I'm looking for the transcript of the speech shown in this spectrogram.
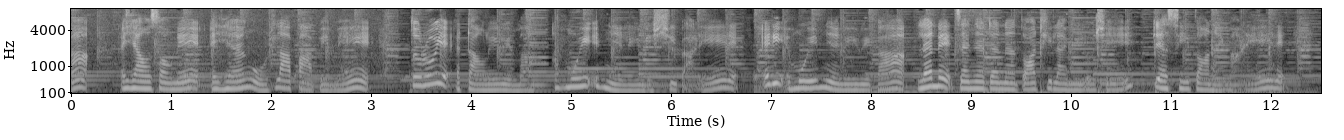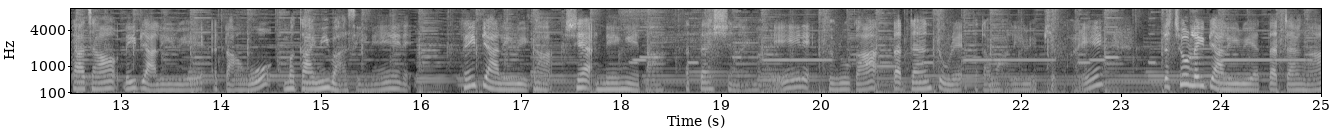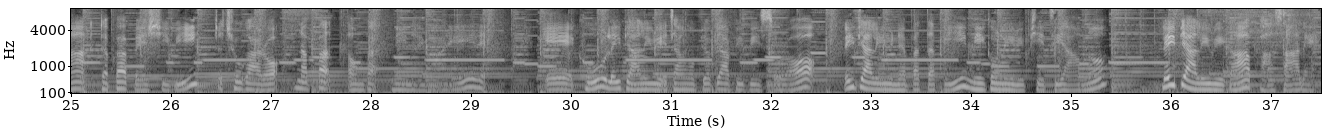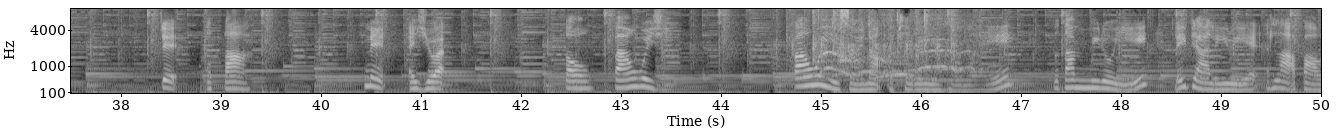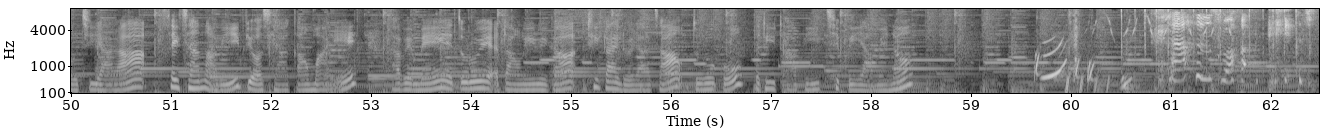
အယောင်ဆောင်တဲ့အရန်ကိုလှပပေမဲ့သူတို့ရဲ့အတောင်လေးတွေမှာအမွှေးအမြင်လေးတွေရှိပါတယ်တဲ့အဲ့ဒီအမွှေးအမြင်လေးတွေကလက်နဲ့ကြမ်းကြမ်းတန်းတန်းသွားထိလိုက်ပြီလို့ရှရင်ပျက်စီးသွားနိုင်ပါတယ်တဲ့ဒါကြောင့်လိပ်ပြလေးတွေရဲ့အတောင်ကိုမကင်မိပါစေနဲ့တဲ့လိပ်ပြလေးတွေကရက်အနှင်းငယ်သာအသက်ရှင်နိုင်ပါတယ်တဲ့သူတို့ကတက်တန်းတူတဲ့တတဝါလေးတွေဖြစ်ပါတယ်တချို့လိပ်ပြလေးတွေရဲ့တက်တန်းကတစ်ပတ်ပဲရှိပြီးတချို့ကတော့နှစ်ပတ်သုံးပတ်နေနိုင်ပါတယ်တဲ့ ကဲအခုလိပ်ပြားလေးတွေအကြောင်းကိုပြောပြပြီးပြီဆိုတော့လိပ်ပြားလေးတွေနဲ့ပတ်သက်ပြီးမိကုံးလေးတွေဖြည့်ကြည့်အောင်နော်လိပ်ပြားလေးတွေကဘာစားလဲတစ်အသားနှစ်အရွက်သုံးပန်းဝတ်ရီပန်းဝတ်ရီဆိုရင်တော့အဖြေလေးတွေဟောပါတယ်သတမမီတို့ရေလိပ်ပြားလေးတွေရဲ့အလှအပကိုကြည့်ရတာစိတ်ချမ်းသာပြီးပျော်စရာကောင်းပါတယ်ဒါပေမဲ့သူတို့ရဲ့အတောင်လေးတွေကထိခိုက်လွယ်တာကြောင့်သူတို့ကိုတတိထားပြီးချစ်ပေးရမယ်နော် That is lucky.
